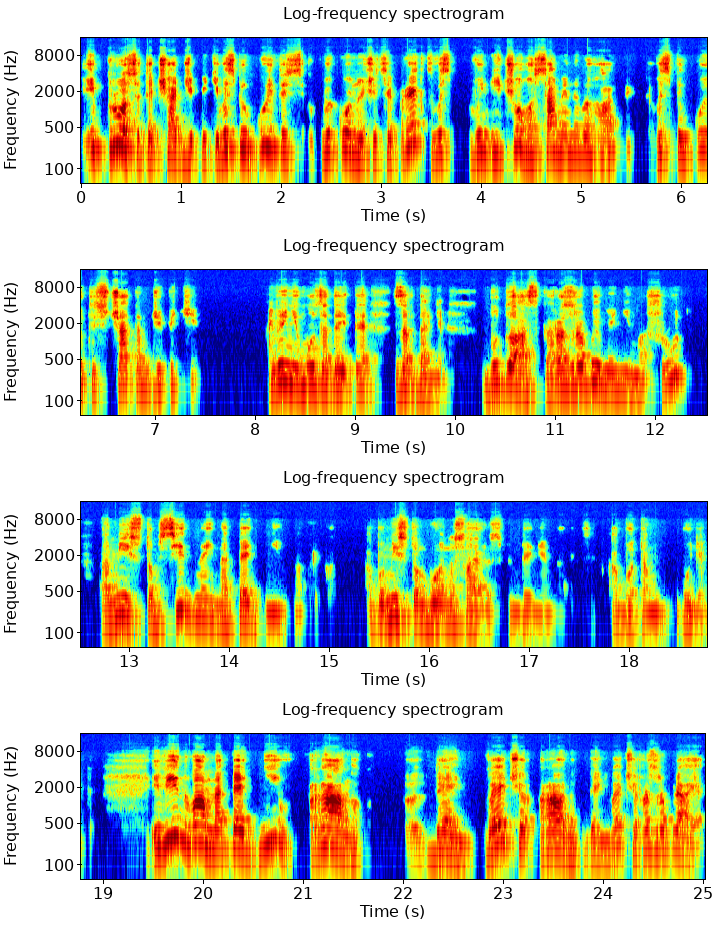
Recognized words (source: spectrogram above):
І просите чат GPT, ви спілкуєтесь, виконуючи цей проєкт, ви, ви нічого самі не вигадуєте. Ви спілкуєтесь з чатом GPT. Ви йому задаєте завдання. Будь ласка, розроби мені маршрут е, містом Сідней на 5 днів, наприклад, або містом Буенос-Айрес в Південній Америці, або там будь-яке. І він вам на 5 днів ранок, е, день, вечір, ранок, день, вечір розробляє,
